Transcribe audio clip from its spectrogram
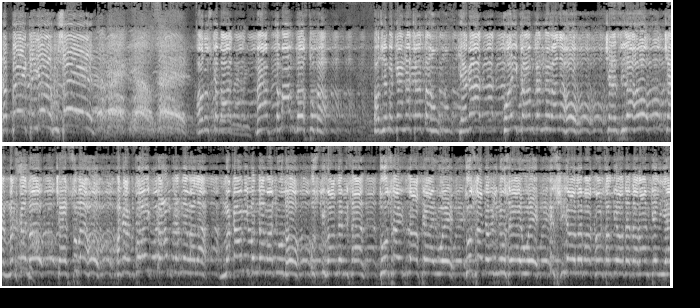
لبیک یا حسین۔ اور اس کے بعد میں اب تمام دوستوں کا اور یہ میں کہنا چاہتا ہوں کہ اگر کوئی کام کرنے والا ہو چاہے ضلع ہو چاہے مرکز ہو چاہے صبح ہو، اگر کوئی کام کرنے والا مقامی بندہ موجود ہو، اس کی واضح مثال دوسرے اجلاس سے آئے ہوئے، دوسرے ڈویژنوں سے آئے ہوئے، اس شیعہ علماء کونسل کے عہدے دوران کے لیے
